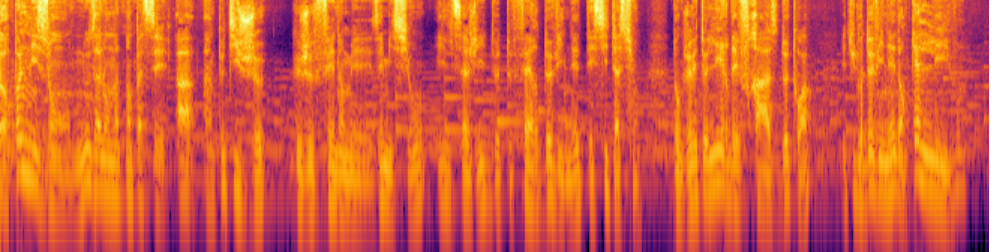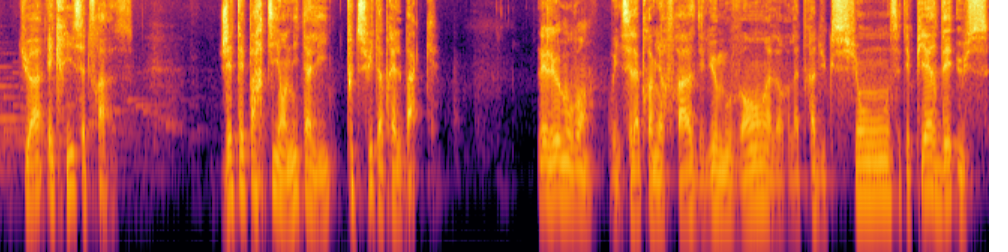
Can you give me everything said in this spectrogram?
Alors, Paul Nison, nous allons maintenant passer à un petit jeu que je fais dans mes émissions. Il s'agit de te faire deviner tes citations. Donc, je vais te lire des phrases de toi et tu dois deviner dans quel livre tu as écrit cette phrase. J'étais parti en Italie tout de suite après le bac. Les lieux mouvants. Oui, c'est la première phrase des lieux mouvants. Alors la traduction, c'était Pierre Deus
